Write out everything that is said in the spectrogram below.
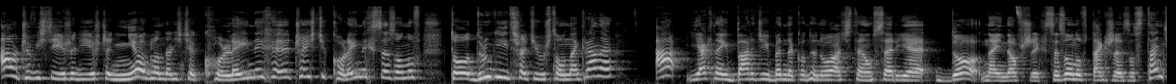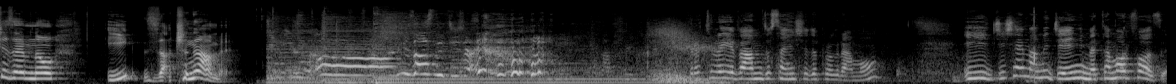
A oczywiście, jeżeli jeszcze nie oglądaliście kolejnych e, części, kolejnych sezonów, to drugi i trzeci już są nagrane. A jak najbardziej będę kontynuować tę serię do najnowszych sezonów, także zostańcie ze mną i zaczynamy. O, nie zasnę dzisiaj. Gratuluję Wam dostania się do programu. I dzisiaj mamy dzień metamorfozy.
